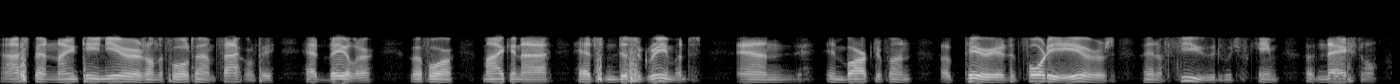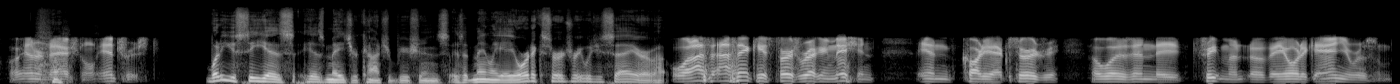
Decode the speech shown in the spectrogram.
I spent 19 years on the full-time faculty at Baylor before Mike and I had some disagreements and embarked upon a period of 40 years in a feud which became of national or international interest. What do you see as his major contributions? Is it mainly aortic surgery, would you say, or? Well, I, th- I think his first recognition in cardiac surgery was in the treatment of aortic aneurysms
